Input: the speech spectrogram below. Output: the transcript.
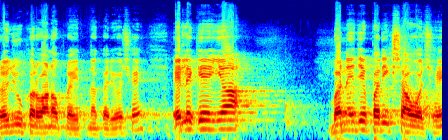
રજૂ કરવાનો પ્રયત્ન કર્યો છે. એટલે કે અહીંયા બંને જે પરીક્ષાઓ છે,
